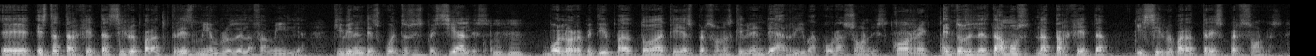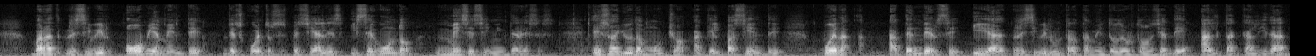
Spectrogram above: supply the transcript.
eh, esta tarjeta sirve para tres miembros de la familia que vienen descuentos especiales. Vuelvo a repetir, para todas aquellas personas que vienen de arriba corazones. Correcto. Entonces les damos la tarjeta y sirve para tres personas. Van a recibir obviamente descuentos especiales y segundo, meses sin intereses. Eso ayuda mucho a que el paciente pueda atenderse y a recibir un tratamiento de ortodoncia de alta calidad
